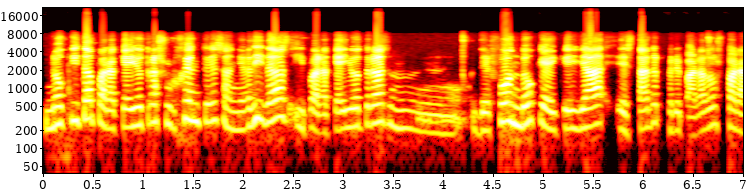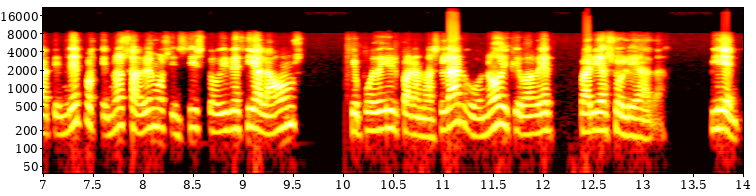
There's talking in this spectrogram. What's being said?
no quita para que hay otras urgentes añadidas y para que hay otras mm, de fondo que hay que ya estar preparados para atender, porque no sabemos, insisto, hoy decía la OMS que puede ir para más largo, ¿no? Y que va a haber varias oleadas. Bien,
